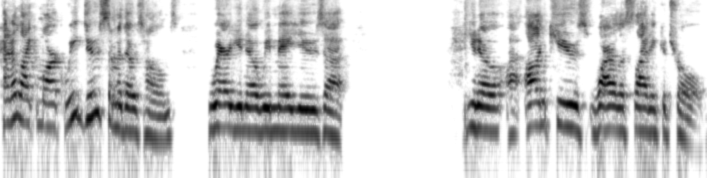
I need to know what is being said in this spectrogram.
kind of like Mark, we do some of those homes where you know we may use uh, you know uh, OnCue's wireless lighting control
